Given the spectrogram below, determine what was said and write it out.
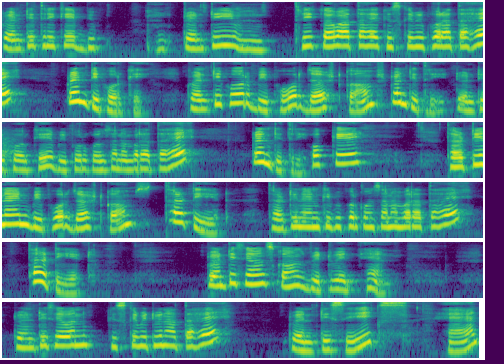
Twenty three के ट्वेंटी थ्री कब आता है? किसके बिफोर आता है? ट्वेंटी फोर के। Twenty four before just comes twenty three. Twenty four के बिफोर कौन सा नंबर आता है? Twenty three. Okay. Thirty nine before just comes thirty eight. Thirty nine के बिफोर कौन सा नंबर आता है? Thirty eight. Twenty seven comes between and. Twenty seven किसके बिटवीन आता है? Twenty six and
